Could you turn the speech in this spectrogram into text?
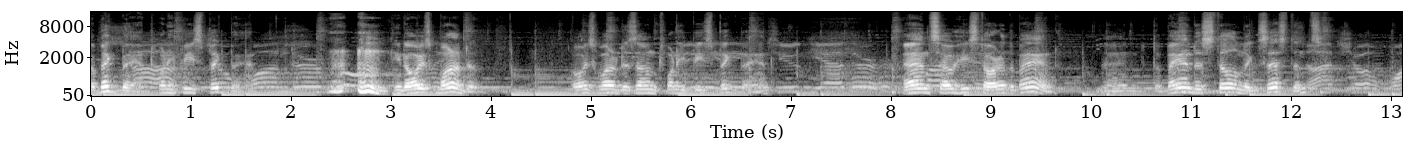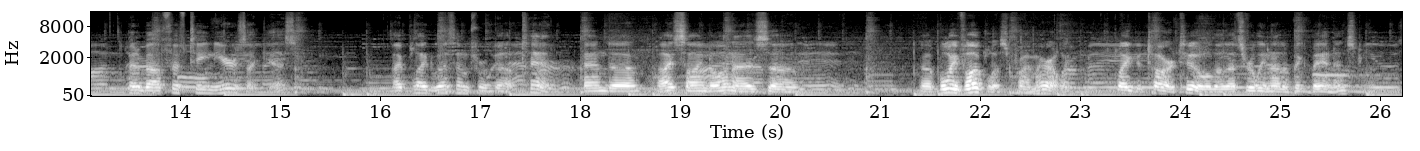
a big band, 20-piece big band. He'd always wanted to, always wanted his own 20-piece big band. And so he started the band. And the band is still in existence. It's been about 15 years, I guess. I played with him for about 10. And uh, I signed on as uh, a boy vocalist primarily. Played guitar too, although that's really not a big band instrument.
